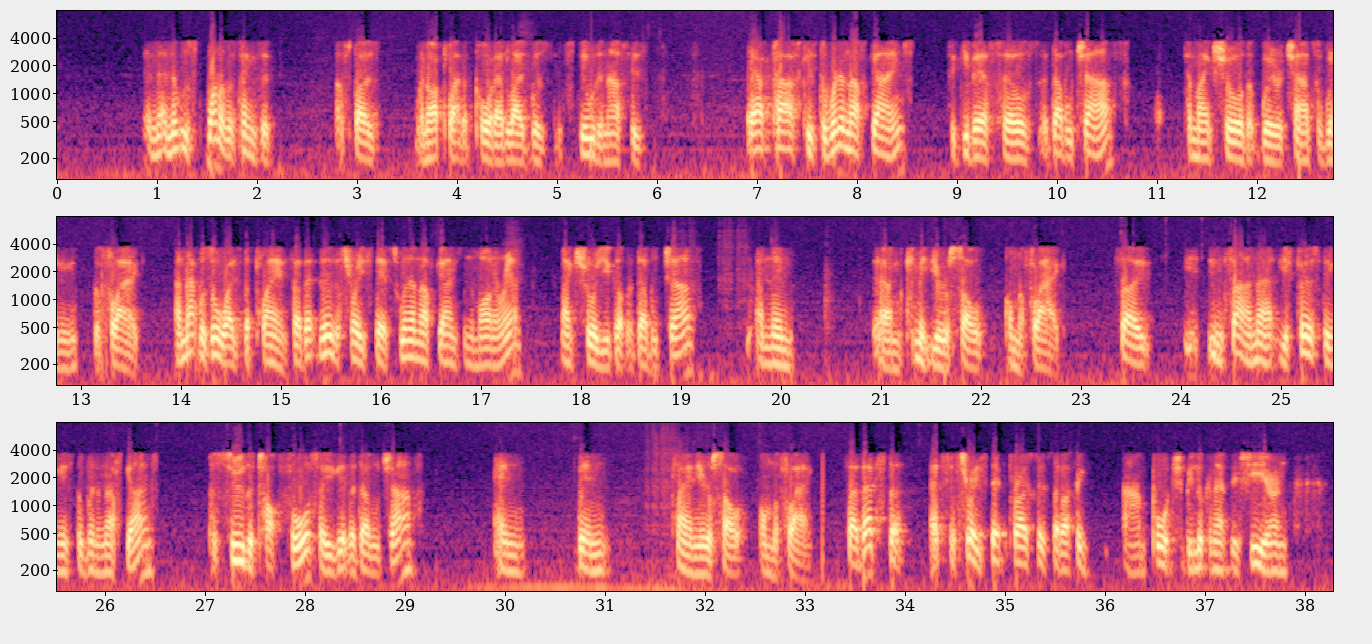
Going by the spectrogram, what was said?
and, and it was one of the things that I suppose when I played at Port Adelaide was instilled in us is our task is to win enough games to give ourselves a double chance to make sure that we're a chance of winning the flag. And that was always the plan. So that, they're the three steps. Win enough games in the minor round, make sure you've got the double chance, and then um, commit your assault on the flag. So in saying that, your first thing is to win enough games, pursue the top four so you get the double chance, and then plan your assault on the flag. So that's the that's the three step process that I think um, Port should be looking at this year, and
